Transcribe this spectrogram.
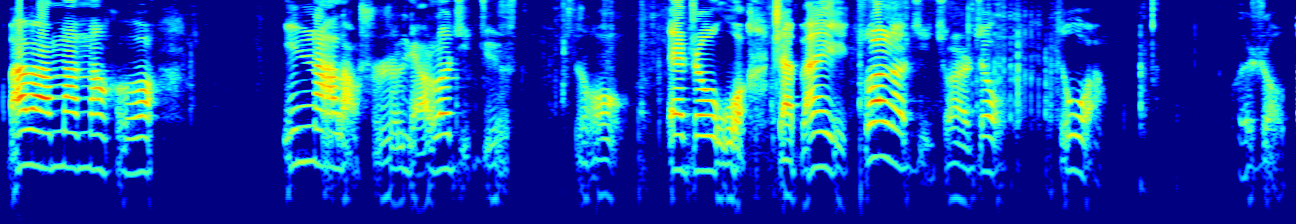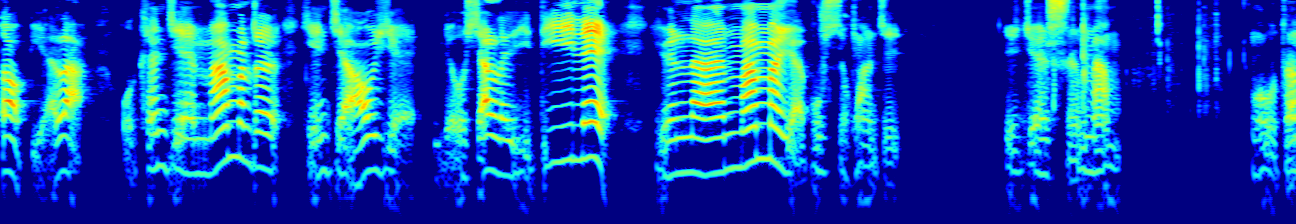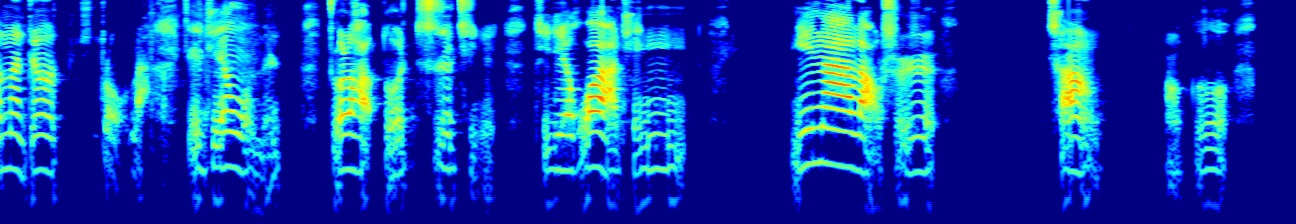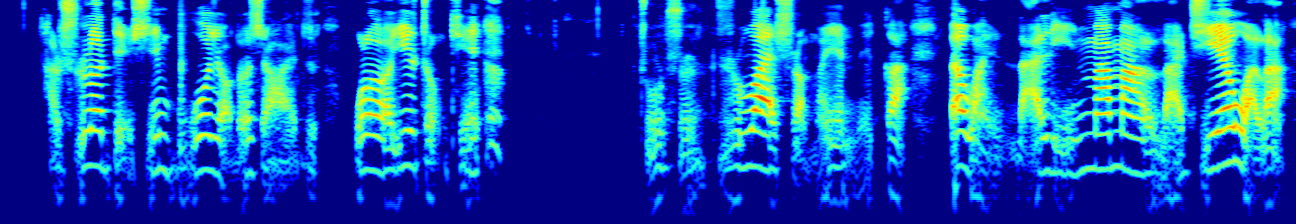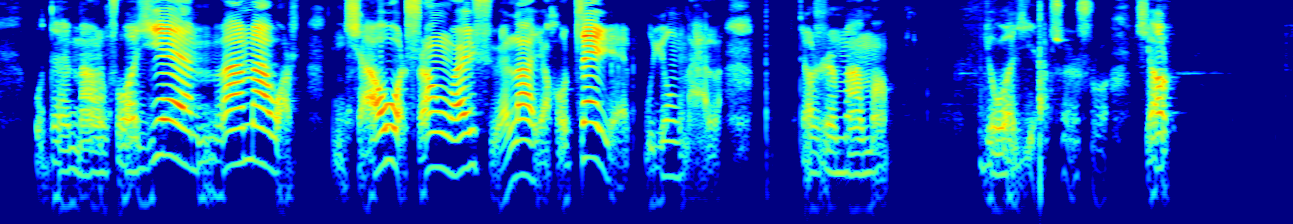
爸爸妈妈和英娜老师聊了几句之后，带着我在班里转了几圈，就给我挥手道别了。我看见妈妈的眼角也流下了一滴泪，原来妈妈也不喜欢这这件事嘛。哦，他们就走了。今天我们。做了好多事情，贴贴画，听妮娜老师唱歌，还吃了点心。不过有的小孩子哭了一整天，除此之外什么也没干。傍晚来临，妈妈来接我了。我对妈妈说：“耶，妈妈，我。”你瞧，我上完学了，以后再也不用来了。但是妈妈给我解释说，小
